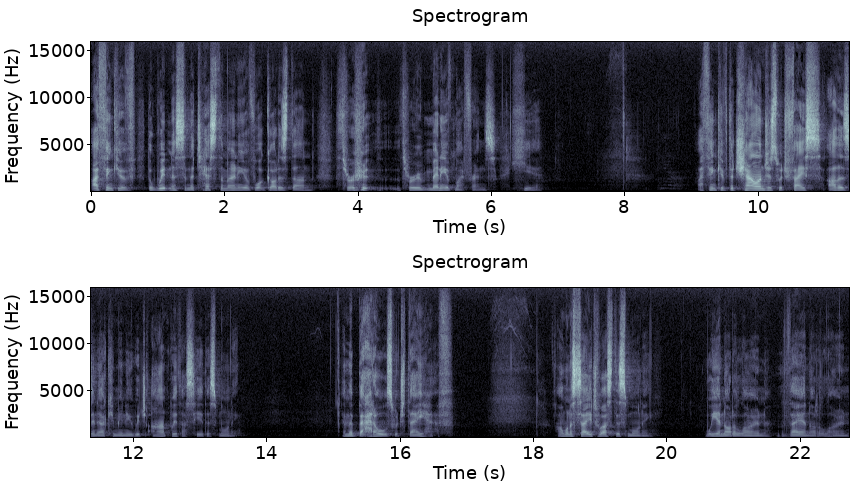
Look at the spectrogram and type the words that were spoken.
I think of the witness and the testimony of what God has done through, through many of my friends here. I think of the challenges which face others in our community which aren't with us here this morning and the battles which they have. I want to say to us this morning we are not alone. They are not alone.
